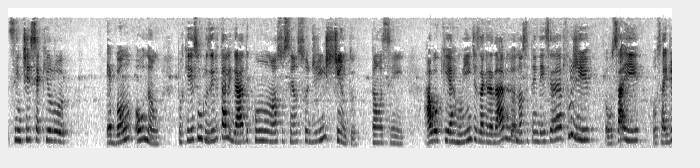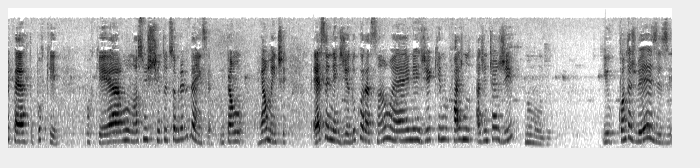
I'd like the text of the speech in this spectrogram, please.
sentir se aquilo é bom ou não. Porque isso, inclusive, está ligado com o nosso senso de instinto. Então, assim, algo que é ruim, desagradável, a nossa tendência é fugir, ou sair, ou sair de perto. Por quê? Porque é o nosso instinto de sobrevivência. Então, realmente, essa energia do coração é a energia que faz a gente agir no mundo. E quantas vezes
